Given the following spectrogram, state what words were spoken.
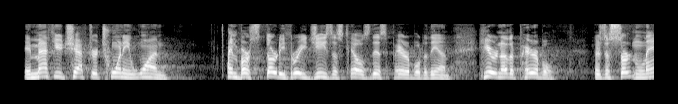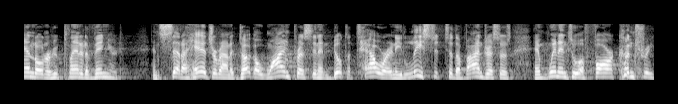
In Matthew chapter 21, in verse 33, Jesus tells this parable to them. Here, another parable. There's a certain landowner who planted a vineyard and set a hedge around it, dug a wine press in it, and built a tower, and he leased it to the vine dressers and went into a far country.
